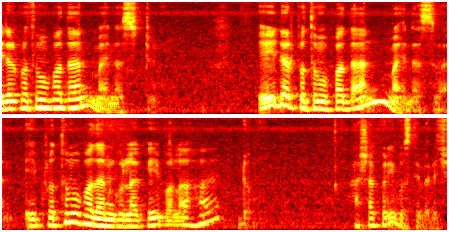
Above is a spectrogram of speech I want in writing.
এটার প্রথম উপাদান মাইনাস টু এইটার প্রথম উপাদান মাইনাস ওয়ান এই প্রথম উপাদানগুলোকেই বলা হয় ডোম আশা করি বুঝতে পেরেছ।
